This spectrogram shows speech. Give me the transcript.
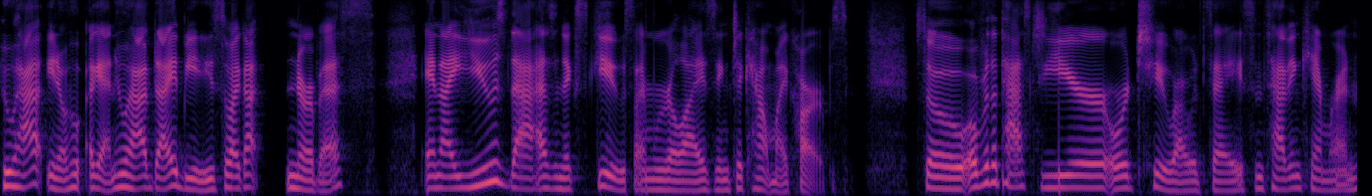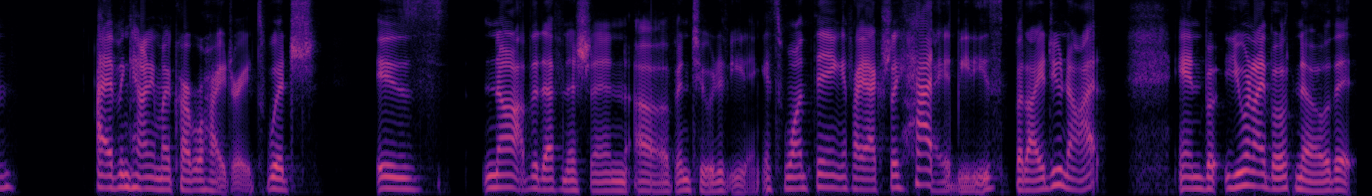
who have you know who, again who have diabetes so i got nervous and i use that as an excuse i'm realizing to count my carbs so over the past year or two i would say since having cameron i have been counting my carbohydrates which is not the definition of intuitive eating. It's one thing if I actually had diabetes, but I do not. And but you and I both know that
